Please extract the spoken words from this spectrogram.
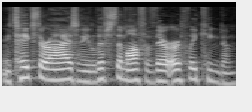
and he takes their eyes and he lifts them off of their earthly kingdom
